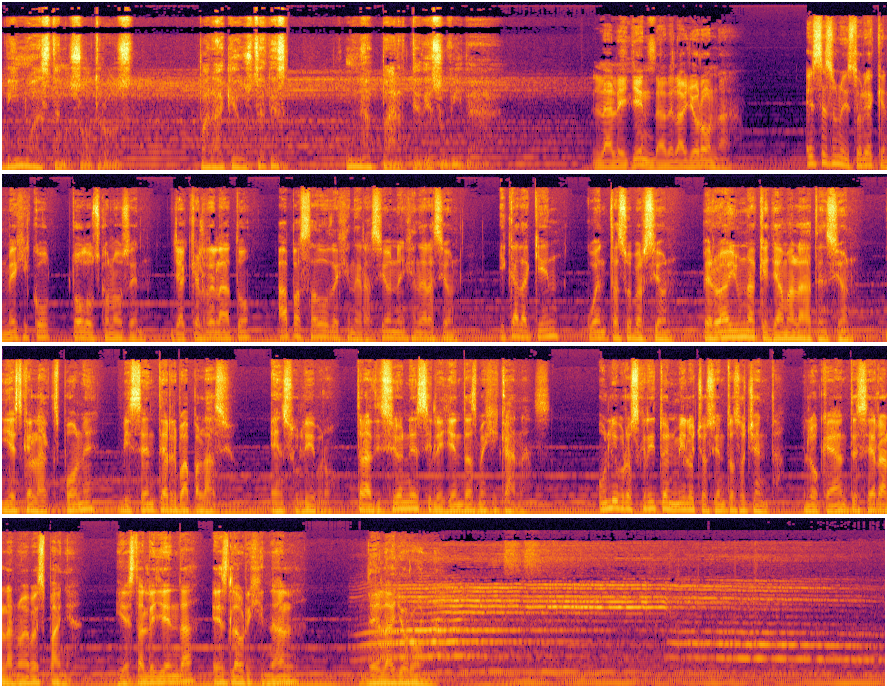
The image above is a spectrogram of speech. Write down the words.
vino hasta nosotros para que ustedes una parte de su vida. La leyenda de La Llorona. Esta es una historia que en México todos conocen, ya que el relato ha pasado de generación en generación y cada quien cuenta su versión. Pero hay una que llama la atención, y es que la expone Vicente Arriba Palacio en su libro Tradiciones y Leyendas Mexicanas. Un libro escrito en 1880, lo que antes era la Nueva España, y esta leyenda es la original de La Llorona.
